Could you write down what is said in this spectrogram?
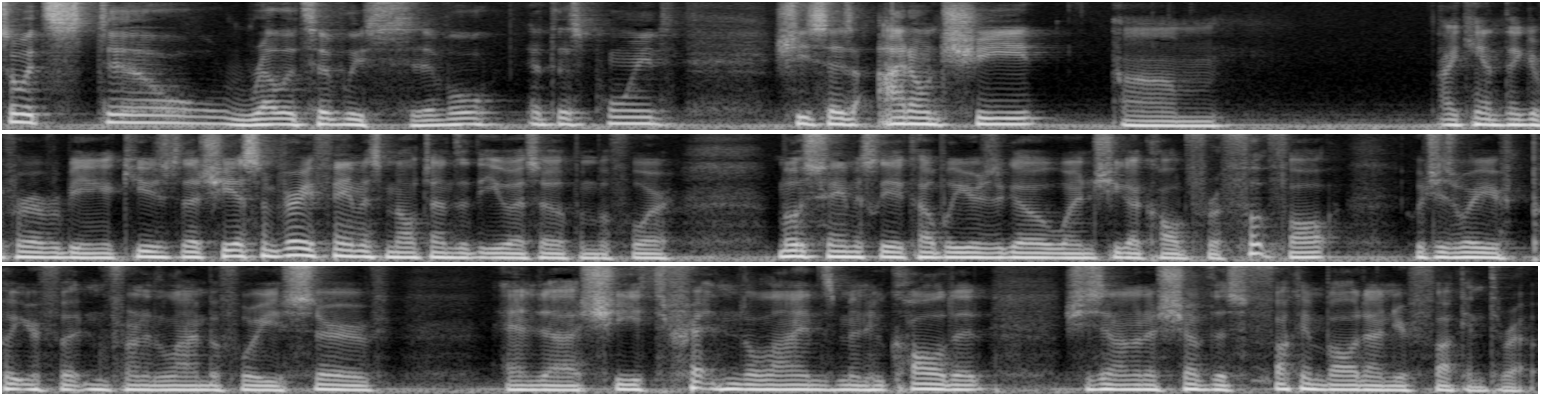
So it's still relatively civil at this point. She says, I don't cheat. Um, I can't think of her ever being accused of that. She has some very famous meltdowns at the US Open before. Most famously, a couple years ago when she got called for a foot fault, which is where you put your foot in front of the line before you serve. And uh, she threatened the linesman who called it. She said, I'm going to shove this fucking ball down your fucking throat.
